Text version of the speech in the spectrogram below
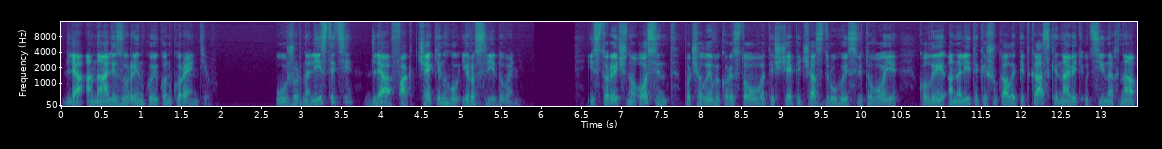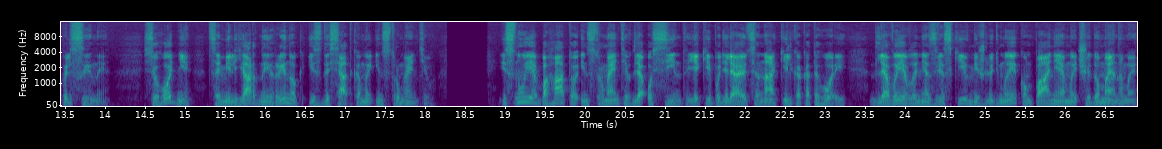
для аналізу ринку і конкурентів, у журналістиці для факт-чекінгу і розслідувань. Історично Осінт почали використовувати ще під час Другої світової, коли аналітики шукали підказки навіть у цінах на апельсини. Сьогодні це мільярдний ринок із десятками інструментів. Існує багато інструментів для осінт, які поділяються на кілька категорій: для виявлення зв'язків між людьми, компаніями чи доменами,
